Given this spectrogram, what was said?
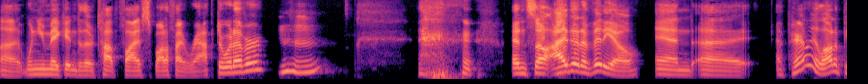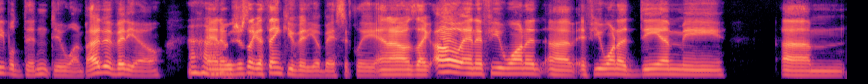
uh when you make it into their top five spotify wrapped or whatever mm-hmm. and so i did a video and uh apparently a lot of people didn't do one but i did a video uh-huh. and it was just like a thank you video basically and i was like oh and if you wanted uh if you want to dm me um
